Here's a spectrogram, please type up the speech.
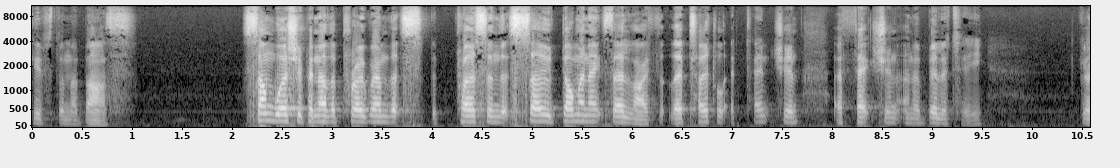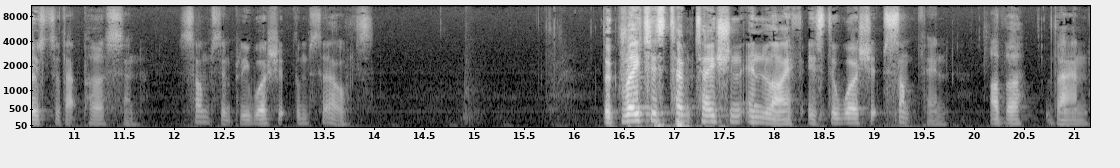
gives them a buzz. Some worship another program that's the person that so dominates their life that their total attention affection, and ability goes to that person. Some simply worship themselves. The greatest temptation in life is to worship something other than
